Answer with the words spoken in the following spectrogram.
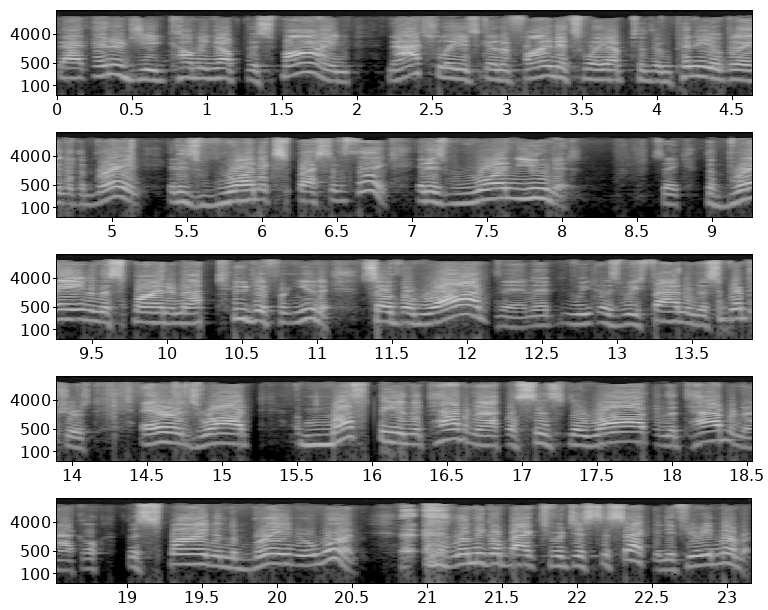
that energy coming up the spine, naturally it's going to find its way up to the pineal gland of the brain. It is one expressive thing. It is one unit. See, the brain and the spine are not two different units. So the rod then, we, as we found in the scriptures, Aaron's rod must be in the tabernacle since the rod and the tabernacle, the spine and the brain are one. Let me go back for just a second. If you remember,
